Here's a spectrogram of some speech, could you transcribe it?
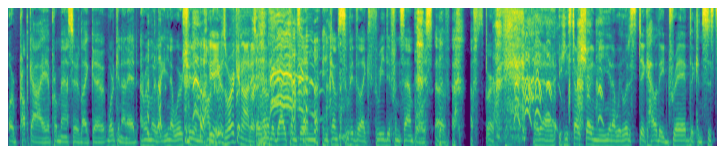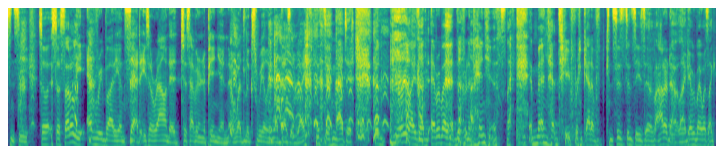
our prop guy, a prop master, like uh, working on it. I remember, like you know, we were shooting in Hungary. he was working on it. So you know, the guy comes in. He comes with like three different samples of of sperm, and uh, he starts showing me, you know, with a little stick how they drip, the consistency. So so suddenly everybody on set is around it, just having an opinion of what looks real and what doesn't, right? so imagine, but you realize that everybody had different opinions. Like men had different kind of consistencies of I don't know. Like everybody was like,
